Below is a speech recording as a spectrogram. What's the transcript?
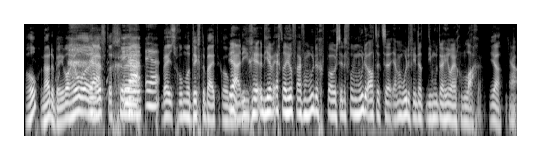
Oh, nou dan ben je wel heel eh, Ja. heftig eh, ja, ja. bezig om wat dichterbij te komen. Ja, die, die hebben echt wel heel vaak mijn moeder gepost. En dat vond mijn moeder altijd... eh, ja, mijn moeder vindt dat... Die moet daar heel erg om lachen. Ja. Ja.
